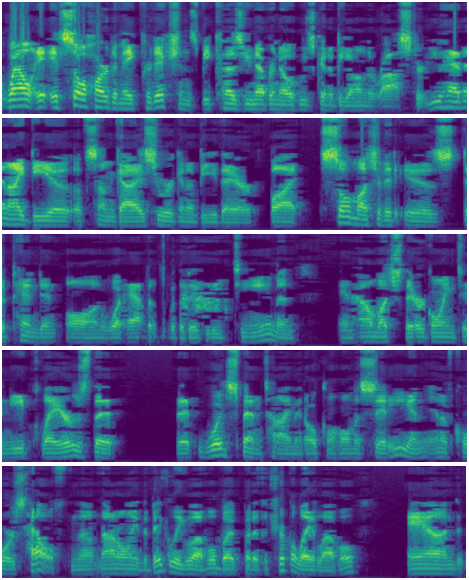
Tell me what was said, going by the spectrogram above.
Well, it, it's so hard to make predictions because you never know who's going to be on the roster. You have an idea of some guys who are going to be there, but so much of it is dependent on what happens with the big league team and and how much they're going to need players that that would spend time in Oklahoma City and, and of course health, not only the big league level, but, but at the AAA level. And,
